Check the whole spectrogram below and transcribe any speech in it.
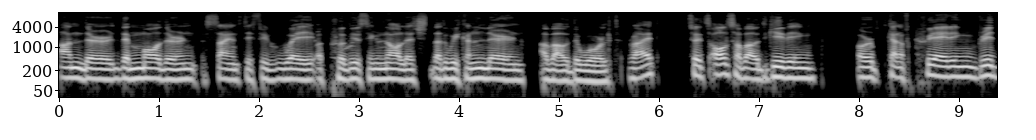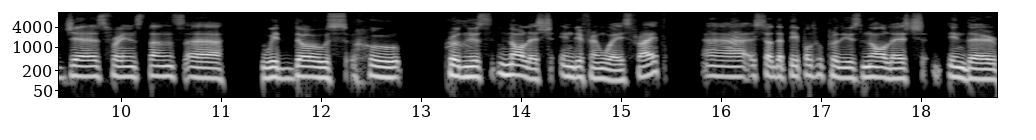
under the modern scientific way of producing knowledge that we can learn about the world, right? So it's also about giving or kind of creating bridges, for instance, uh, with those who produce knowledge in different ways, right? Uh, so the people who produce knowledge in their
